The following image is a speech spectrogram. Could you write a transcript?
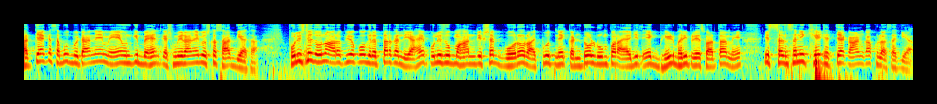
हत्या के सबूत मिटाने में उनकी बहन कश्मीरा ने भी उसका साथ दिया था। पुलिस ने दोनों आरोपियों को गिरफ़्तार कर लिया है। पुलिस उप महानिरीक्षक गौरव राजपूत ने कंट्रोल रूम पर आयोजित एक भीड़ भरी प्रेस वार्ता में इस सनसनीखेज हत्याकांड का खुलासा किया।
